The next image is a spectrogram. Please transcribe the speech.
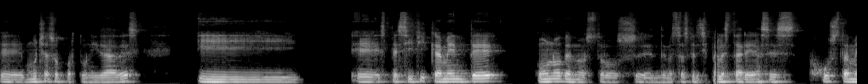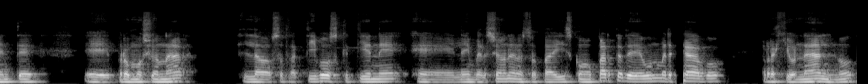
eh, muchas oportunidades y eh, específicamente uno de, de nuestras principales tareas es justamente promocionar los atractivos que tiene la inversión en nuestro país como parte de un mercado regional, ¿no?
